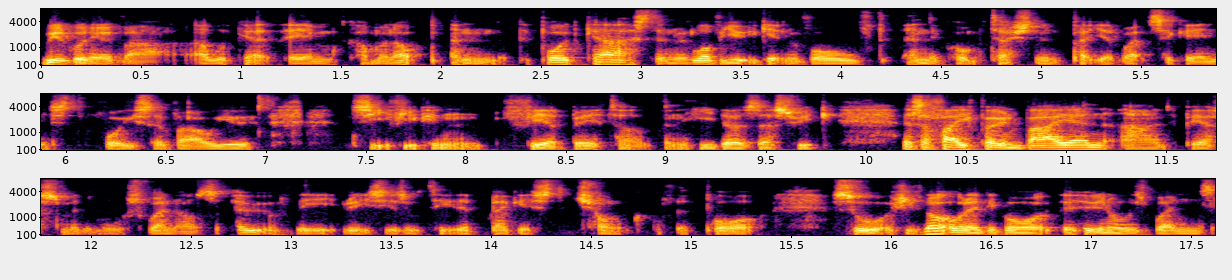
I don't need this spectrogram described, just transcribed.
We're going to have a, a, look at them coming up in the podcast, and we'd love you to get involved in the competition and put your wits against Voice of Value, and see if you can fare better than he does this week. It's a five pound buy-in, and the person with the most winners out of the eight races will take the biggest chunk of the pot. So if you've not already got the Who Knows Wins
